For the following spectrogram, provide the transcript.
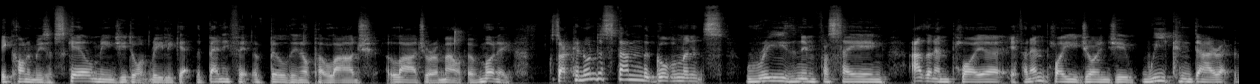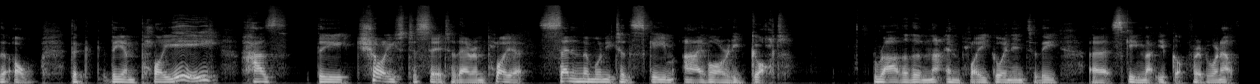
Economies of scale means you don't really get the benefit of building up a large, larger amount of money. So I can understand the government's reasoning for saying, as an employer, if an employee joins you, we can direct the oh, the the employee has the choice to say to their employer, send the money to the scheme I've already got rather than that employee going into the uh, scheme that you've got for everyone else.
